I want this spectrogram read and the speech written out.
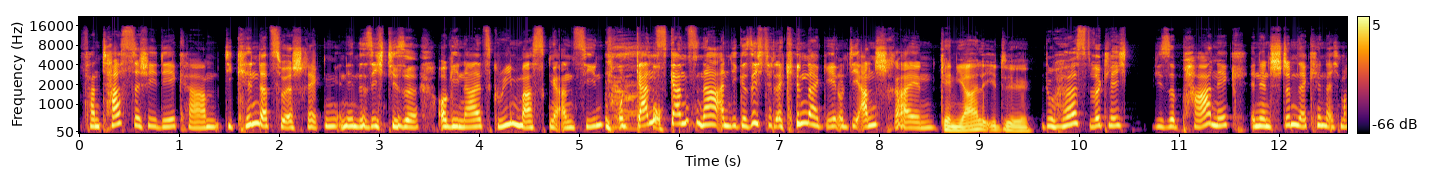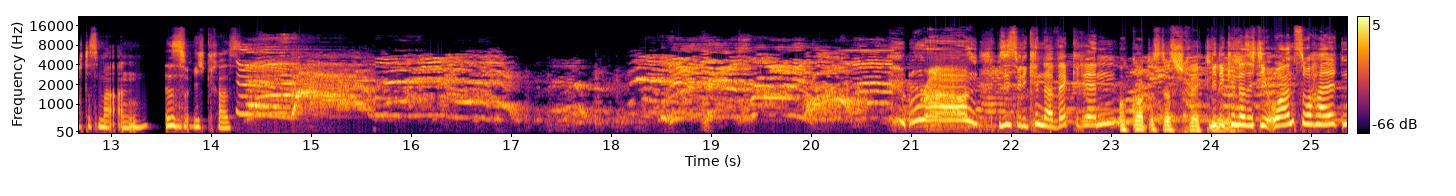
fantastische Idee kamen, die Kinder zu erschrecken, indem sie sich diese Original-Scream-Masken anziehen und ganz, ganz nah an die Gesichter der Kinder gehen und die anschreien. Geniale Idee. Du hörst wirklich diese Panik in den Stimmen der Kinder. Ich mach das mal an. Das ist wirklich krass. Run! Du siehst, wie die Kinder wegrennen, Oh Gott, ist das schrecklich. wie die Kinder sich die Ohren zuhalten.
